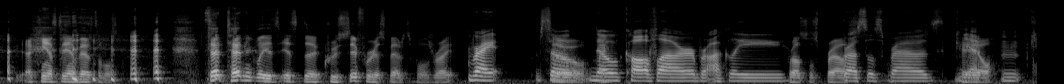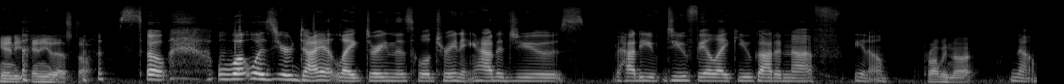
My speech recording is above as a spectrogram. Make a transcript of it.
I can't stand vegetables. Te- technically, it's it's the cruciferous vegetables, right? right. So, So, no cauliflower, broccoli, Brussels sprouts, Brussels sprouts. kale. Yeah. Mm. Can't eat any of that stuff. So, what was your diet like during this whole training? How did you? s- How do you do? You feel like you got enough? You know, Probably not. no.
